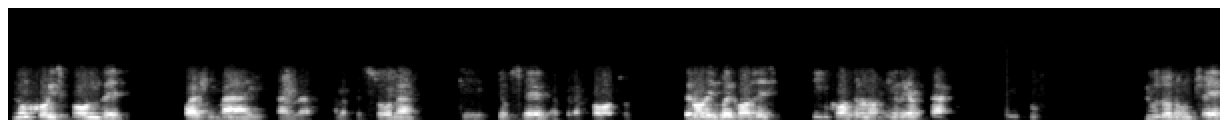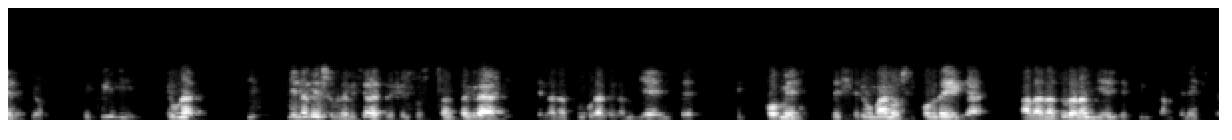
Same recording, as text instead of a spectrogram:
non corrisponde quasi mai alla, alla persona che, che, osserva quella foto. Però le due cose si incontrano in realtà chiudono un cerchio e quindi una, viene adesso una visione a 360 gradi della natura, dell'ambiente, e come l'essere umano si collega alla natura e all'ambiente e quindi al benessere.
